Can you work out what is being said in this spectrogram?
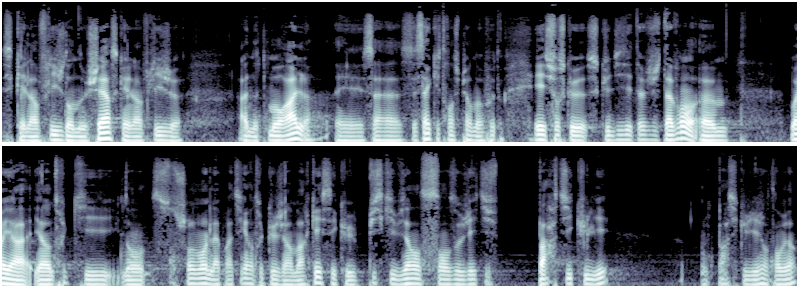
Ce qu'elle inflige dans nos chairs, ce qu'elle inflige à notre morale. Et ça, c'est ça qui transpire dans nos photos. Et sur ce que, ce que disait juste avant, euh, il y, a, y a un truc qui, dans ce changement de la pratique, un truc que j'ai remarqué, c'est que puisqu'il vient sans objectif particulier, particulier j'entends bien,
